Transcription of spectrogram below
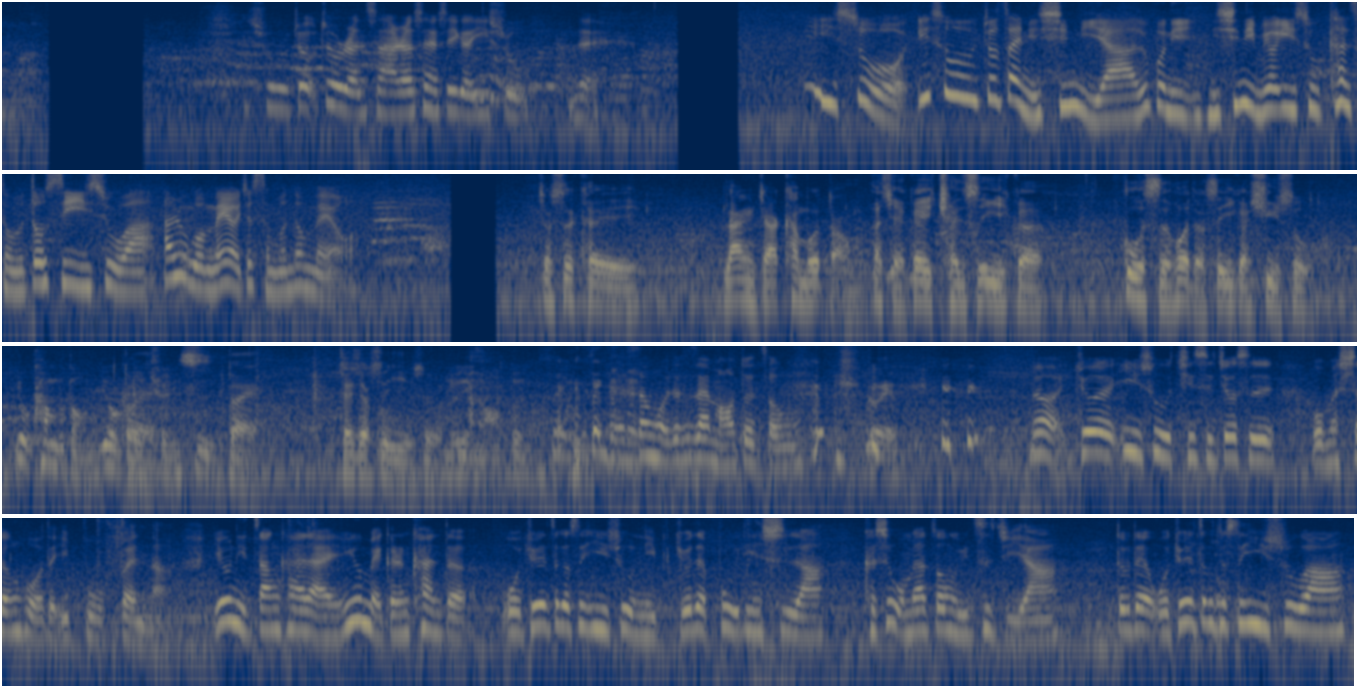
术就就人生啊，人生也是一个艺术，对。艺术，艺术就在你心里啊。如果你你心里没有艺术，看什么都是艺术啊。啊，如果没有，就什么都没有。就是可以让人家看不懂，而且可以诠释一个故事或者是一个叙述。又看不懂，又可以诠释，对，这就是艺术，有点矛盾。所以你的生活就是在矛盾中。对，没有，就是艺术其实就是我们生活的一部分呐。因为你张开来，因为每个人看的，我觉得这个是艺术，你觉得不一定是啊。可是我们要忠于自己呀，对不对？我觉得这个就是艺术啊。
